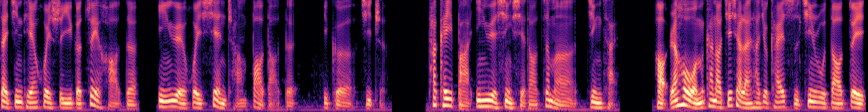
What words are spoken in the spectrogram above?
在今天会是一个最好的音乐会现场报道的一个记者，他可以把音乐性写到这么精彩。好，然后我们看到接下来他就开始进入到对。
